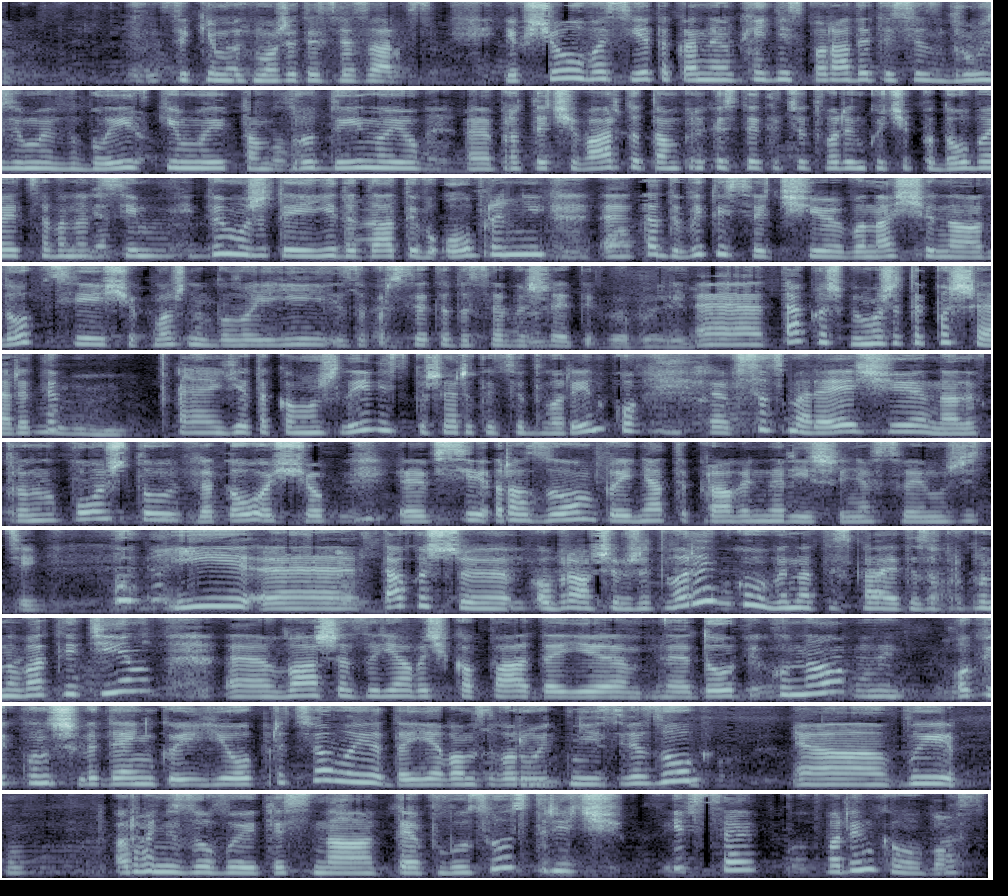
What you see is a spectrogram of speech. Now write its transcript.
З яким ви зможете зв'язатися. Якщо у вас є така необхідність порадитися з друзями, з близькими, там з родиною е, про те, чи варто там прихистити цю тваринку, чи подобається вона всім, ви можете її додати в обрані е, та дивитися, чи вона ще на адопції, щоб можна було її запросити до себе жити. Е, Також ви можете поширити. Є така можливість поширити цю тваринку в соцмережі на електронну пошту для того, щоб всі разом прийняти правильне рішення в своєму житті. І е, також, е, обравши вже тваринку, ви натискаєте запропонувати дім. Е, ваша заявочка падає е, до опікуна. Опікун швиденько її опрацьовує, дає вам зворотній зв'язок. Е, ви організовуєтесь на теплу зустріч, і все, тваринка у вас.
